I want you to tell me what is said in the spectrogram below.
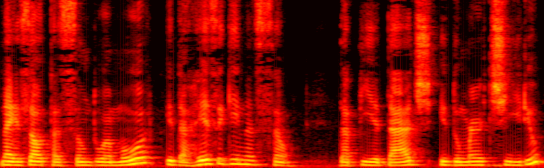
na exaltação do amor e da resignação, da piedade e do martírio,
